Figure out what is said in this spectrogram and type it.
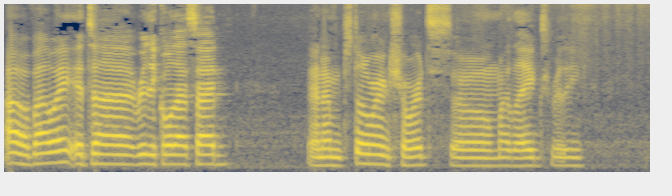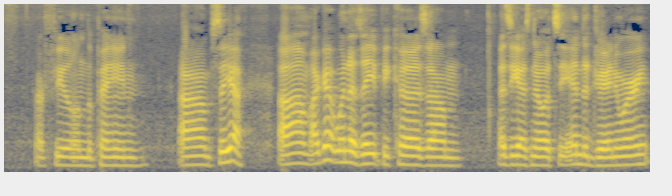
Oh, by the way, it's, uh, really cold outside, and I'm still wearing shorts, so my legs really are feeling the pain. Um, so yeah, um, I got Windows 8 because, um, as you guys know, it's the end of January,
